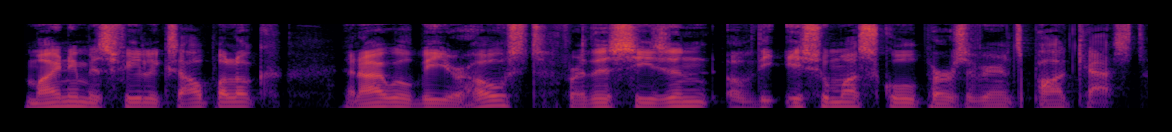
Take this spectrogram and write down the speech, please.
My name is Felix Aupaluk, and I will be your host for this season of the Isuma School Perseverance podcast.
